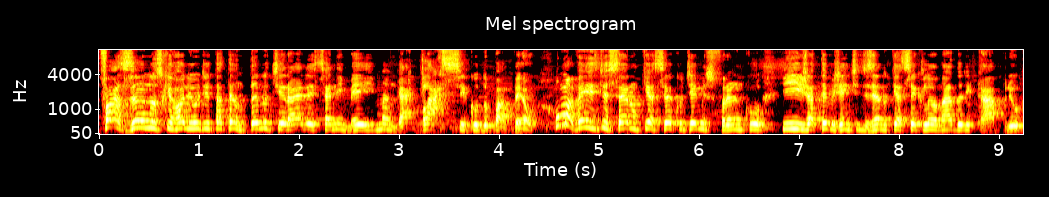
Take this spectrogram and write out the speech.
Faz anos que Hollywood está tentando tirar esse anime e mangá clássico do papel. Uma vez disseram que ia ser com James Franco e já teve gente dizendo que ia ser com Leonardo DiCaprio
